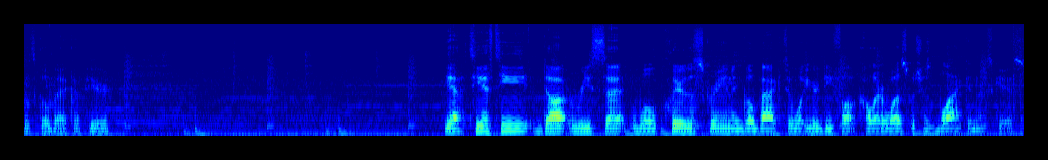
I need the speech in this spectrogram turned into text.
Let's go back up here. Yeah, TFT dot reset will clear the screen and go back to what your default color was, which is black in this case.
